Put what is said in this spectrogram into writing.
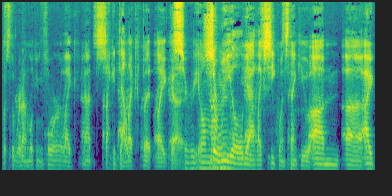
what's the word I'm looking for like not psychedelic but like uh, Surreal surreal yeah like sequence. Thank you. Um uh I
